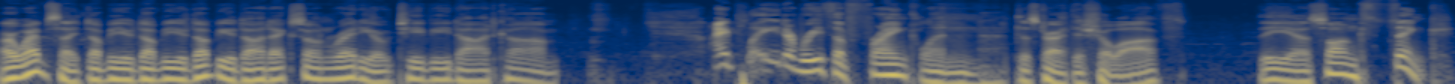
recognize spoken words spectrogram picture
Our website, www.xzoneradiotv.com. I played Aretha Franklin to start the show off, the uh, song Think.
